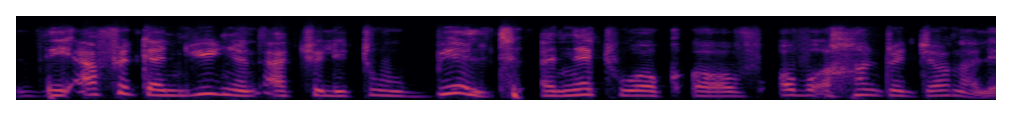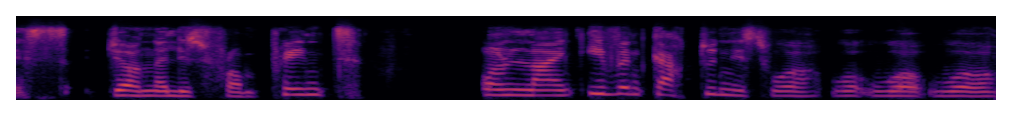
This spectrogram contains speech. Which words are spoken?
the African Union actually to build a network of over 100 journalists, journalists from print, online, even cartoonists were, were, were,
